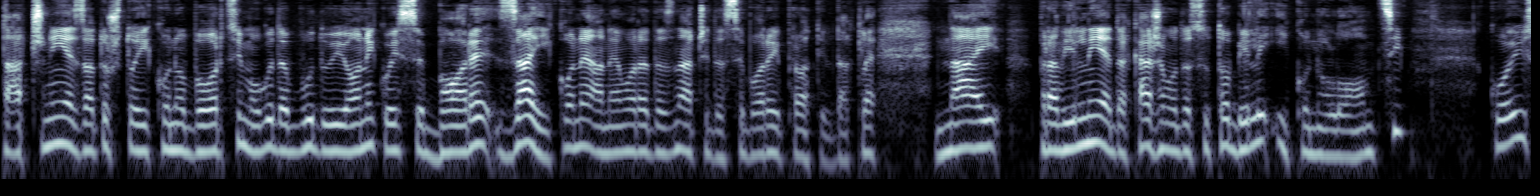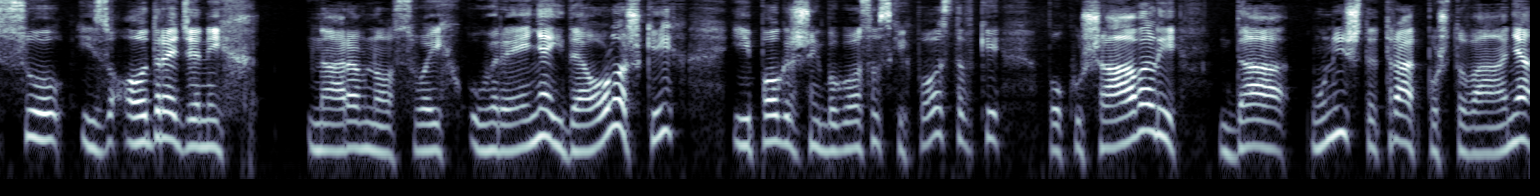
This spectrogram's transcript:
tačnije zato što ikonoborci mogu da budu i oni koji se bore za ikone, a ne mora da znači da se bore i protiv. Dakle, najpravilnije da kažemo da su to bili ikonolomci koji su iz određenih naravno svojih uverenja ideoloških i pogrešnih bogoslovskih postavki pokušavali da unište trag poštovanja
